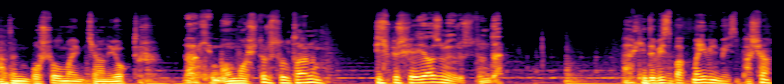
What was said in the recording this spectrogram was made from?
Kağıdın boş olma imkanı yoktur. Lakin bomboştur sultanım. Hiçbir şey yazmıyor üstünde. Belki de biz bakmayı bilmeyiz paşa.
